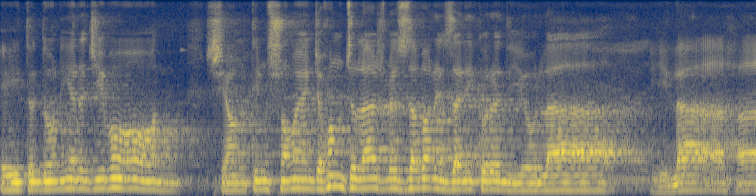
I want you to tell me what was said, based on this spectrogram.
এই তো দুনিয়ার জীবন, সে অন্তিম সময় যখন চলে আসবে, জবানে জারি করে দিও, লা ইলাহা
